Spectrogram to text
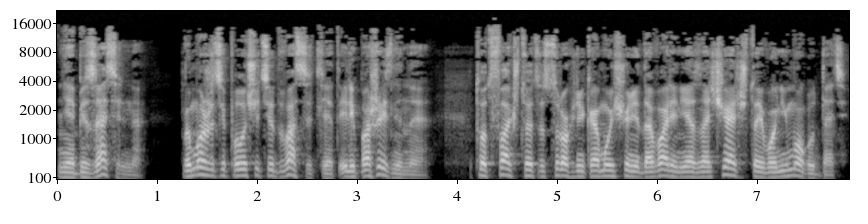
Не обязательно. Вы можете получить и 20 лет, или пожизненное. Тот факт, что этот срок никому еще не давали, не означает, что его не могут дать.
